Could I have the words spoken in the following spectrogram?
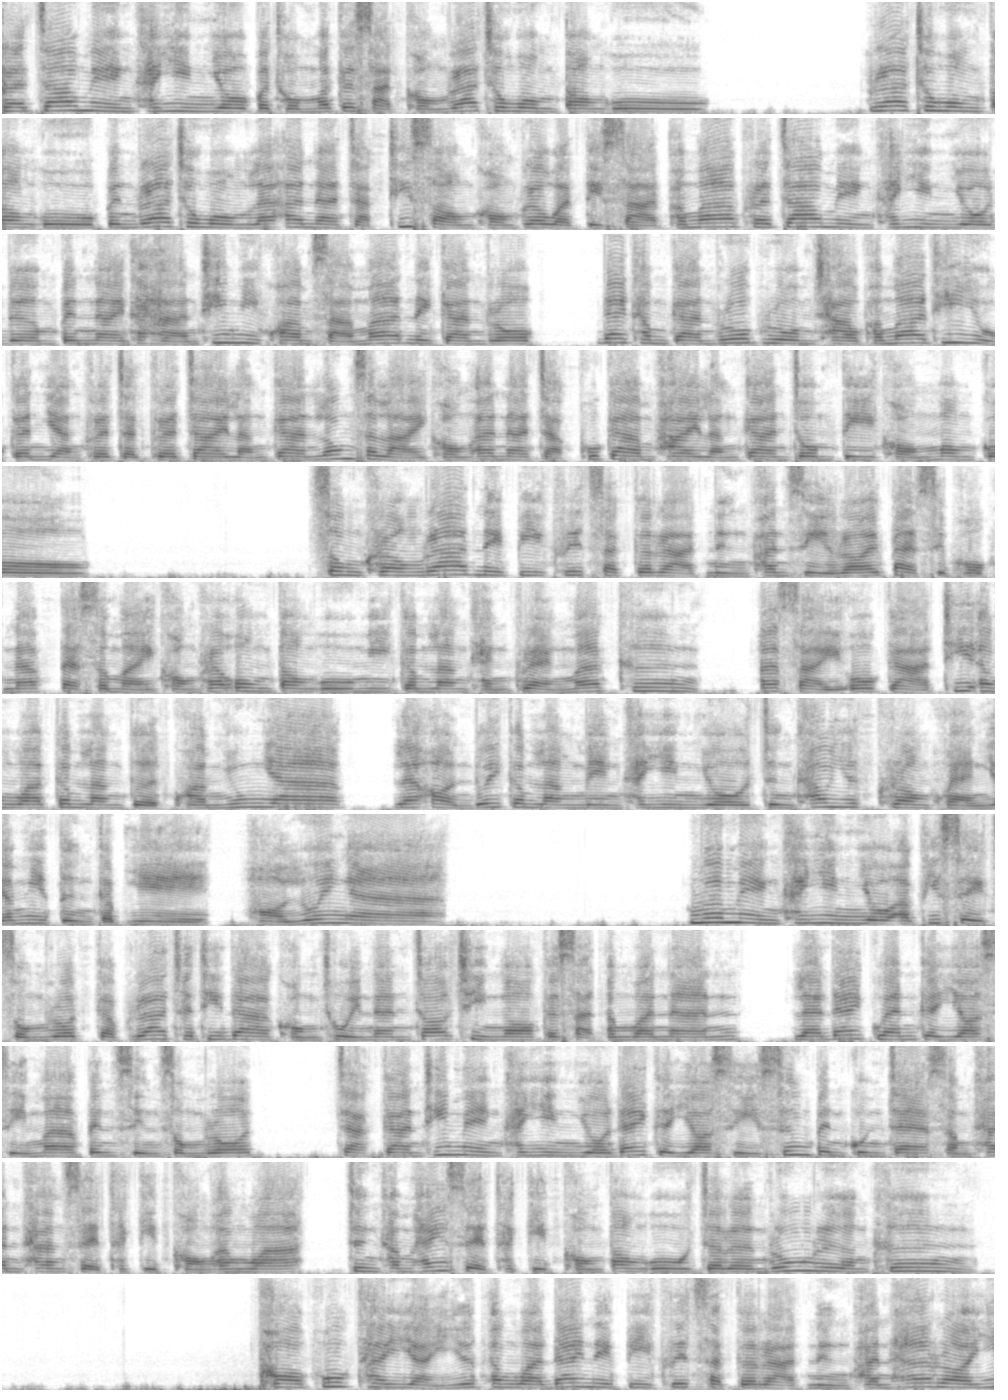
พระเจ้าเมงคยินโยปฐมกษัตริย์ของราชวงศ์ตองอู ราชวงศ์ตองอูเป็นราชวงศ์และอาณาจักรที่สองของประวัติศาสตร์พม่าพระเจ้าเมงคยินโยเดิมเป็นนายทหารที่มีความสามารถในการรบ ได้ทำการรวบรวมชาวพม่าที่อยู่กันอย่างกระจัดกระจายหลังการล่มสลายของอาณาจักรพุกามภายหลังการโจมตีของมองโกทรงครองราชในปีคริสต์ศักราช 1486 นับแต่สมัยของพระองค์ตองอูมีกำลังแข็งแกร่งมากขึ้น อาศัยโอกาสที่อังวะกำลังเกิดความยุ่งยาก และอ่อนด้วยกำลังเมงคยินโยจึงเข้ายึดครองแขวงยะมีตึงกับเย หอลุยงา เมื่อเมงคยินโยอภิเษกสมรสกับราชธิดาของถวยนันเจ้าชิงอกษัตริย์อังวานั้น และได้แกวนกับยอสีมาเป็นสินสมรส จากการที่เมงคยินโยได้กับยอสีซึ่งเป็นกุญแจสำคัญทางเศรษฐกิจของอังวะ จึงทำให้เศรษฐกิจของตองอูเจริญรุ่งเรืองขึ้น พอพวกไทยใหญ่ยึดอังวาได้ในปีคริสต์ศักราช 1520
